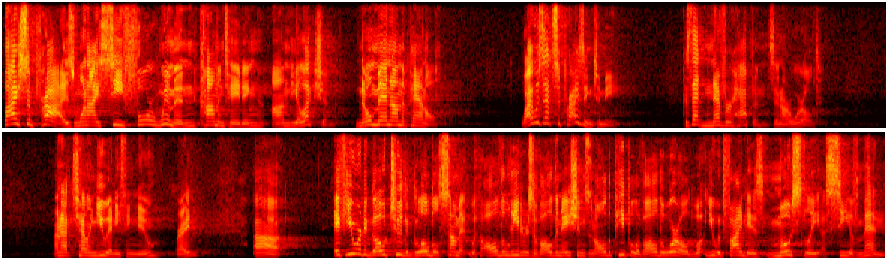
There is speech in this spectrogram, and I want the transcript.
by surprise when I see four women commentating on the election. No men on the panel. Why was that surprising to me? Because that never happens in our world. I'm not telling you anything new, right? Uh, if you were to go to the global summit with all the leaders of all the nations and all the people of all the world, what you would find is mostly a sea of men,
